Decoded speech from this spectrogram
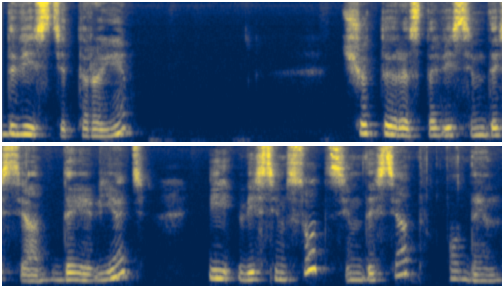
Двісті три, чотириста вісімдесят дев'ять і 871.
